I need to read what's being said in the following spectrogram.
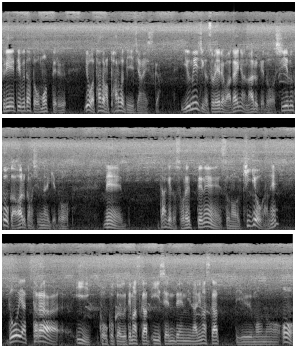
クリエイティブだと思ってる。要はただのパロディじゃないですか。有名人がそれやれば話題にはなるけど CM 効果はあるかもしれないけどねだけどそれってねその企業がねどうやったらいい広告が打てますか？いい宣伝になりますか？っていうものを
